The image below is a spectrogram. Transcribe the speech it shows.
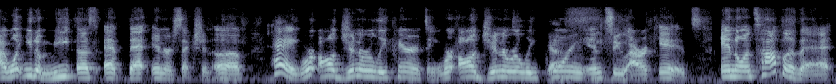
I want you to meet us at that intersection of, hey, we're all generally parenting. We're all generally pouring yes. into our kids. And on top of that,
